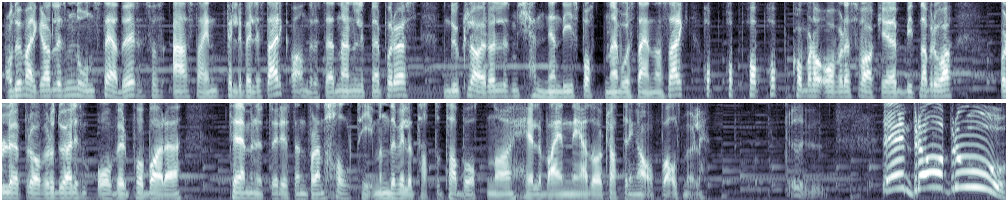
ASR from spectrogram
og du merker at liksom noen steder så er steinen veldig veldig sterk, og andre steder er den litt mer porøs. Men du klarer å liksom kjenne igjen de spottene hvor steinen er sterk. Hopp, hopp, hopp, hopp, kommer da over det svake biten av broa og løper over, og du er liksom over på bare tre minutter istedenfor den halvtimen det ville tatt å ta båten og hele veien ned og klatringa opp og alt mulig. Det er en bra bro!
